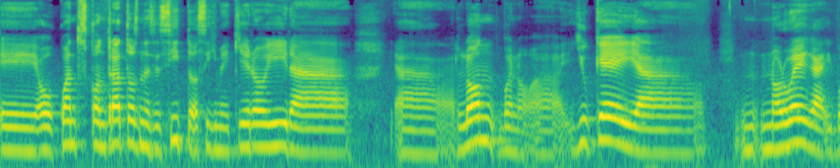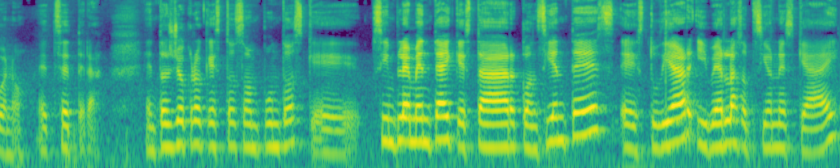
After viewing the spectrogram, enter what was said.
Eh, o cuántos contratos necesito si me quiero ir a, a bueno, a UK, a Noruega y bueno, etcétera. Entonces yo creo que estos son puntos que simplemente hay que estar conscientes, estudiar y ver las opciones que hay,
